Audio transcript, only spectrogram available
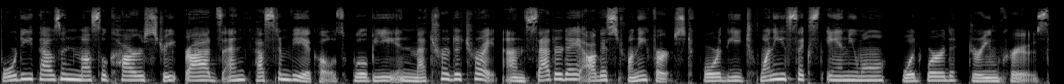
40,000 muscle cars, street rods, and custom vehicles will be in Metro Detroit on Saturday, August 21st for the 26th annual Woodward Dream Cruise.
